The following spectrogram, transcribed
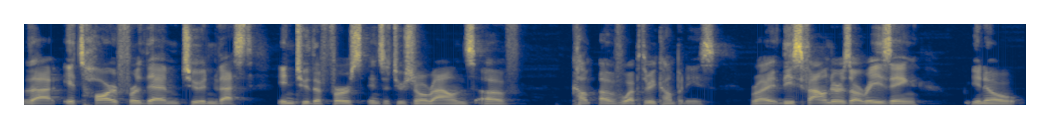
that it's hard for them to invest into the first institutional rounds of of Web3 companies, right? These founders are raising, you know,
